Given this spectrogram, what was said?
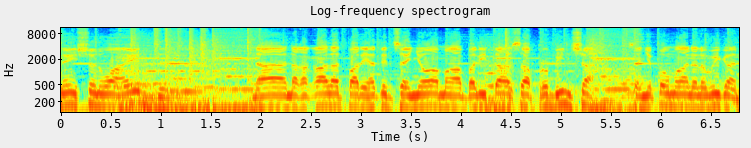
nationwide na nakakalat para ihatid sa inyo ang mga balita sa probinsya sa inyo pong mga lalawigan.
